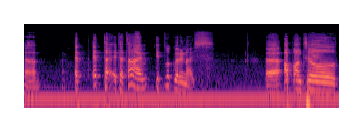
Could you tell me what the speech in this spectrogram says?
Um, at, at, at a time, it looked very nice. Uh, up until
